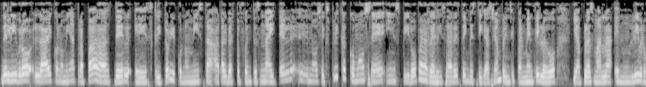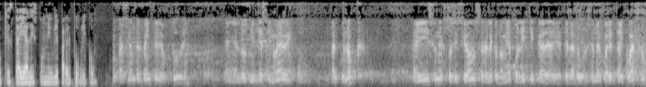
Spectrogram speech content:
del libro La economía atrapada del escritor y economista Alberto Fuentes Knight. Él eh, nos explica cómo se inspiró para realizar esta investigación principalmente y luego ya plasmarla en un libro que está ya disponible para el público. del 20 de octubre en el 2019 al CUNOC Ahí hice una exposición sobre la economía política de, la Revolución del 44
